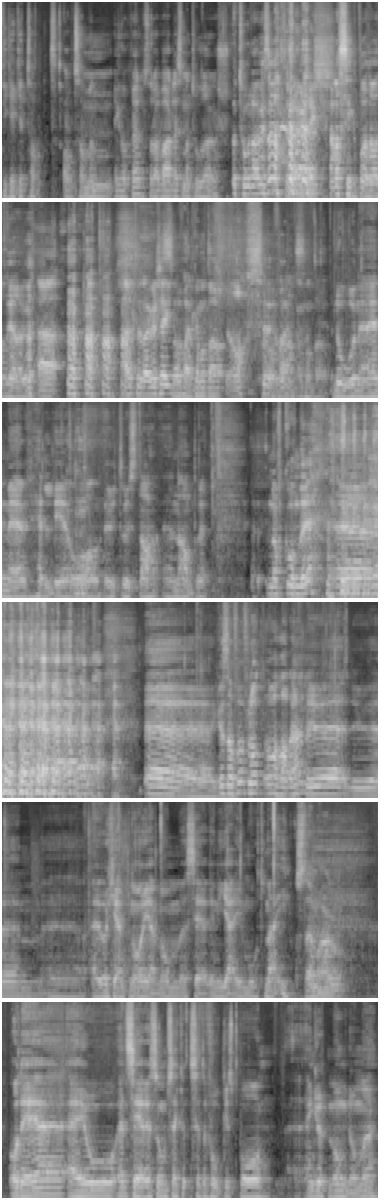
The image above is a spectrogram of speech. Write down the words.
fikk jeg ikke tatt alt sammen i går kveld. Så da var det liksom en todagers. Og to dager, så? Jeg var sikker på at det var tre dager. Ja, to dager. Så feil kan man ta. Ja, Så søren, altså. kan man ta. Noen er mer heldige og utrusta enn andre. Nok om det. Eh, eh, Kristoffer, flott å ha deg her. Du, du eh, er jo kjent nå gjennom serien 'Jeg mot meg'. Stemmer. Og det er jo en serie som setter fokus på en gruppe med ungdommer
